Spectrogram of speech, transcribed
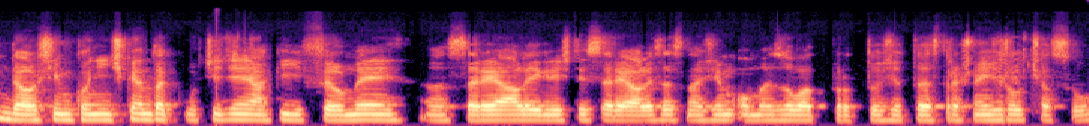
dalším koníčkem, tak určitě nějaký filmy, eh, seriály, když ty seriály se snažím omezovat, protože to je strašný žrou času.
